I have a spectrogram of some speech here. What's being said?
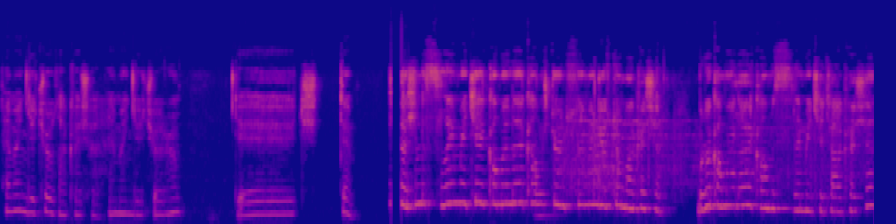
Hemen geçiyoruz arkadaşlar. Hemen geçiyorum. Geçtim. Şimdi slime eke kameralara kalmış görüntüsü hemen gösteriyorum arkadaşlar. Burada kameralara kalmış slime eke arkadaşlar.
